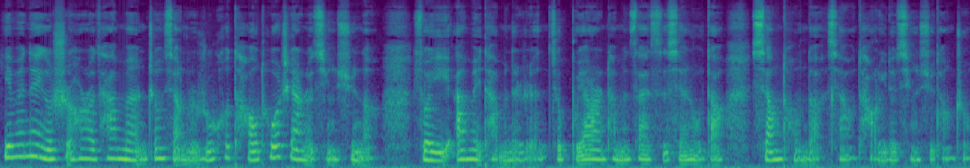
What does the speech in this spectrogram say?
因为那个时候的他们正想着如何逃脱这样的情绪呢。所以，安慰他们的人就不要让他们再次陷入到相同的想要逃离的情绪当中。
